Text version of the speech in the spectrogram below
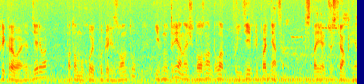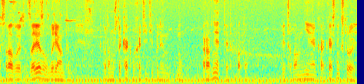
прикрывает дерево, потом уходит по горизонту, и внутри она еще должна была, по идее, приподняться стоять жестянка. Я сразу этот зарезал вариантом, потому что как вы хотите, блин, ну, равнять-то это потом? Это вам не каркасник строить.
